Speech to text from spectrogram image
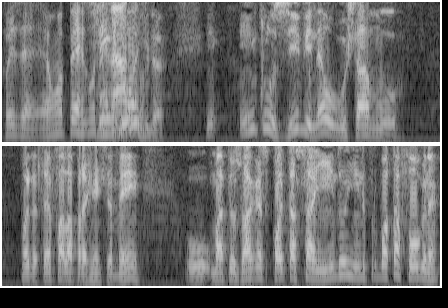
pois é, é uma pergunta. Sem dúvida. Inclusive, né, o Gustavo pode até falar pra gente também. o Matheus Vargas pode estar saindo e indo pro Botafogo, né?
